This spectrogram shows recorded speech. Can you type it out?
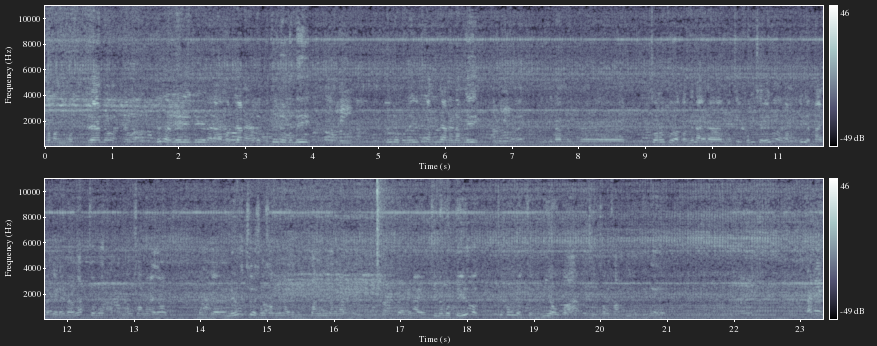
cho bằng một gen thôi. Tức là ly là một gen này nó được một một ly. Một ly tương đương một ly tức năm gen là năm ly. Năm ly. Đấy. thì là mình ờ, cho nó vừa còn cái này là mình chỉ khống chế nó nằm ở cái điểm này là cái đấy nó ngắt cho nó thẳng không xong cái này thôi mình ờ, nếu nó chưa xong xong cái này thì mình tăng tăng lại còn cái này chỉ là một tí thôi chứ không được chỉnh nhiều quá nó chỉ trong phạm vi một tí này thôi. Cái này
